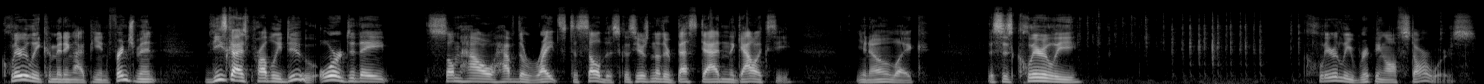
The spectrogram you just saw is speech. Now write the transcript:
clearly committing IP infringement these guys probably do. Or do they somehow have the rights to sell this? Because here's another best dad in the galaxy. You know, like this is clearly clearly ripping off Star Wars.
